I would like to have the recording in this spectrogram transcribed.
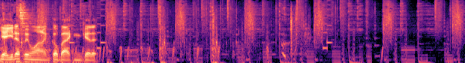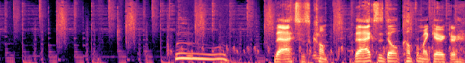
Yeah, you definitely want to go back and get it. Woo! The axes come. The axes don't come from my character.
